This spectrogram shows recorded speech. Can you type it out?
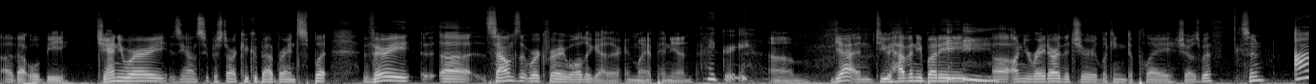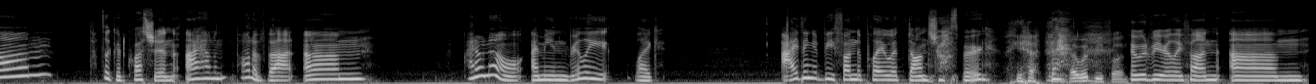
Uh, that will be January, Xenon Superstar, Cuckoo Bad Brain Split. Very uh, sounds that work very well together, in my opinion. I agree. Um, yeah, and do you have anybody uh, on your radar that you're looking to play shows with soon? Um, that's a good question. I hadn't thought of that. Um, I don't know. I mean, really, like, I think it'd be fun to play with Don Strasberg. yeah, that would be fun. It would be really fun. Um,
